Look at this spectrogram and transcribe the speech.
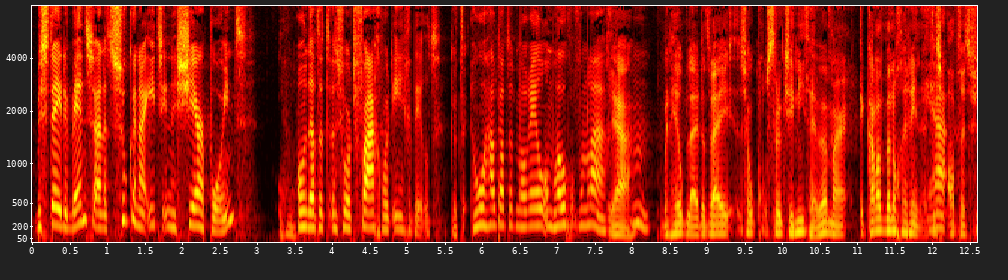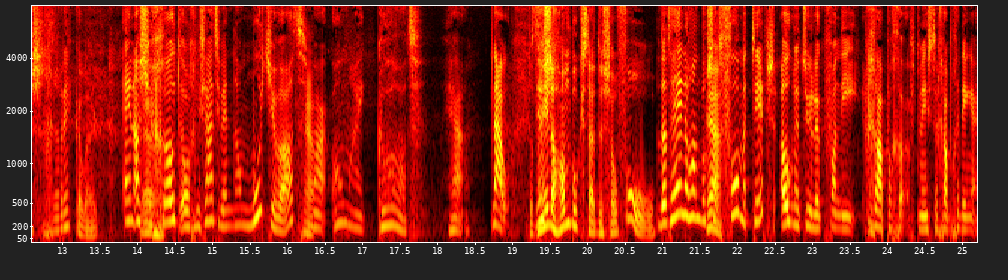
besteden mensen aan het zoeken naar iets in een SharePoint, Oeh, omdat het een soort vaag wordt ingedeeld? dat, Hoe houdt dat het moreel omhoog of omlaag? ja, Hm. ik ben heel blij dat wij zo'n constructie niet hebben, maar ik kan het me nog herinneren. Het is altijd verschrikkelijk. En als je Ja. een grote organisatie bent, dan moet je wat. Ja. Maar oh my god. Ja. Nou, Dat Dus- hele handboek staat dus zo vol. dat hele handboek staat vol met tips. Ook natuurlijk van die grappige, of tenminste grappige dingen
